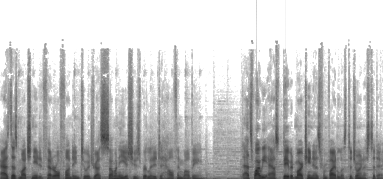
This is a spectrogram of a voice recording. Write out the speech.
as does much needed federal funding to address so many issues related to health and well being. That's why we asked David Martinez from Vitalyst to join us today.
